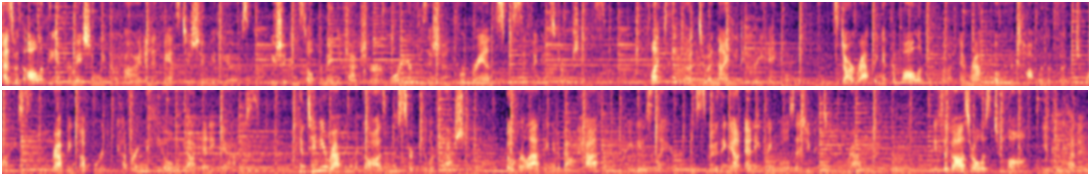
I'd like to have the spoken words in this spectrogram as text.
As with all of the information we provide in advanced tissue videos, you should consult the manufacturer or your physician for brand-specific instructions. Flex the foot to a 90 degree angle. Start wrapping at the ball of the foot and wrap over the top of the foot twice, wrapping upward, covering the heel without any. Continue wrapping the gauze in a circular fashion, overlapping at about half of the previous layer and smoothing out any wrinkles as you continue wrapping. If the gauze roll is too long, you can cut it,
